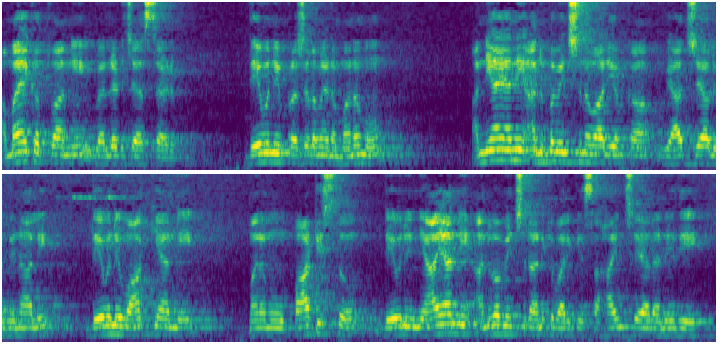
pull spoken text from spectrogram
అమాయకత్వాన్ని వెల్లడి చేస్తాడు. దేవుని ప్రజలమైన మనము అన్యాయాన్ని అనుభవించిన వారి యొక్క వ్యాజ్యాలు వినాలి. దేవుని వాక్యాన్ని మనము పాటిస్తూ దేవుని న్యాయాన్ని అనుభవించడానికి వారికి సహాయం చేయాలనేది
